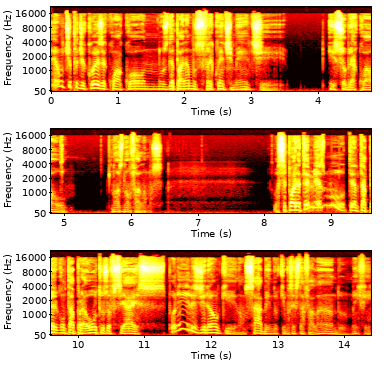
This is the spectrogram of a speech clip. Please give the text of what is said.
é um tipo de coisa com a qual nos deparamos frequentemente e sobre a qual nós não falamos. Você pode até mesmo tentar perguntar para outros oficiais, porém eles dirão que não sabem do que você está falando, enfim.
